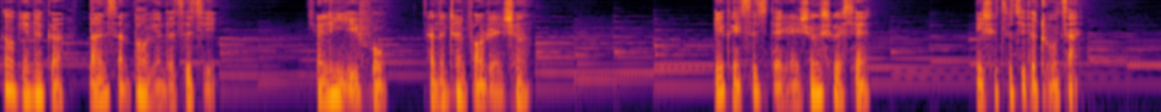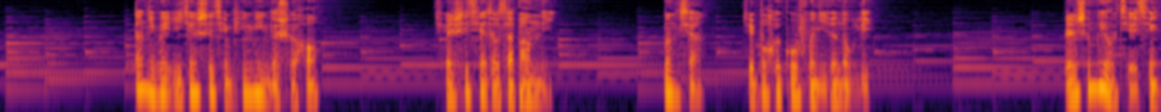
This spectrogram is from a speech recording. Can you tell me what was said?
告别那个懒散抱怨的自己，全力以赴才能绽放人生。别给自己的人生设限，你是自己的主宰。当你为一件事情拼命的时候，全世界都在帮你。梦想绝不会辜负你的努力。人生没有捷径，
